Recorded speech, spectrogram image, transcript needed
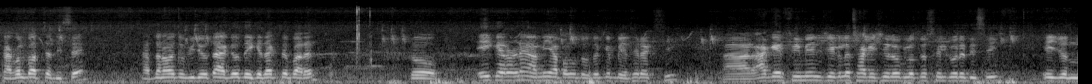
ছাগল বাচ্চা দিছে। আপনারা হয়তো ভিডিওতে আগেও দেখে থাকতে পারেন। তো এই কারণে আমি আপাতত ওদেরকে বেঁধে রাখছি। আর আগের ফিমেল যেগুলো ছাগি ছিল, ওগুলো তো সেল করে দিছি। এই জন্য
